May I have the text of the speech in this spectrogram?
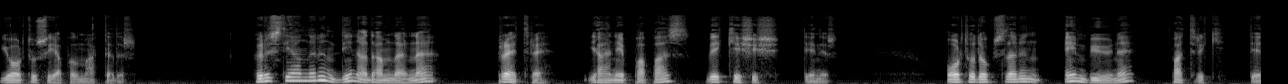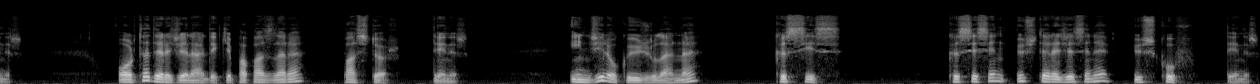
yortusu yapılmaktadır. Hristiyanların din adamlarına pretre yani papaz ve keşiş denir. Ortodoksların en büyüğüne patrik denir. Orta derecelerdeki papazlara pastör denir. İncil okuyucularına kıssis, kıssisin üst derecesine üskuf denir.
